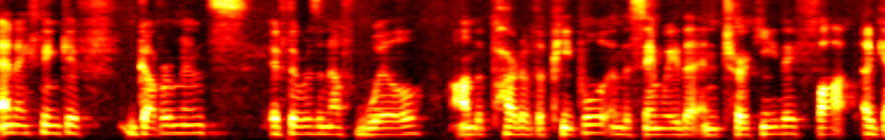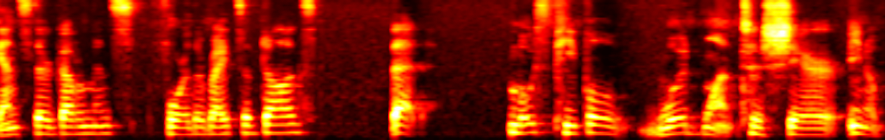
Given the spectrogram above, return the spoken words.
and I think if governments, if there was enough will on the part of the people, in the same way that in Turkey they fought against their governments for the rights of dogs, that most people would want to share, you know,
